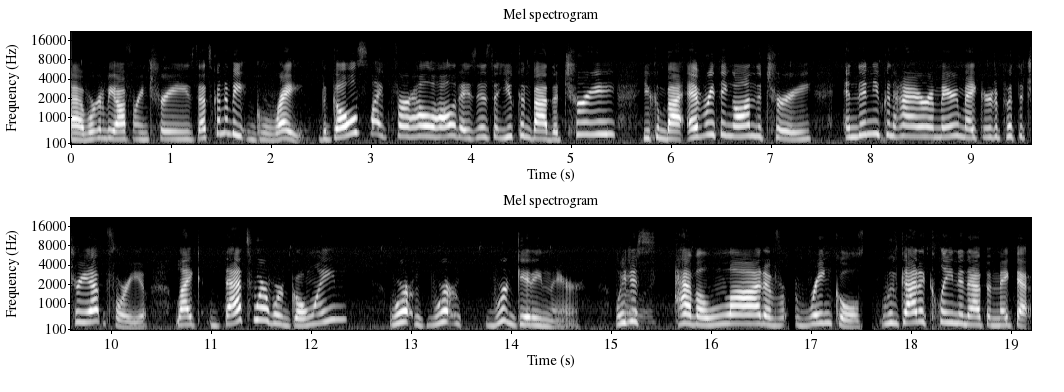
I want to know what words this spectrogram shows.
uh, we're going to be offering trees. That's going to be great. The goals, like for Hello Holidays, is that you can buy the tree, you can buy everything on the tree, and then you can hire a merrymaker to put the tree up for you. Like, that's where we're going we're we're we're getting there. We just have a lot of wrinkles. We've got to clean it up and make that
